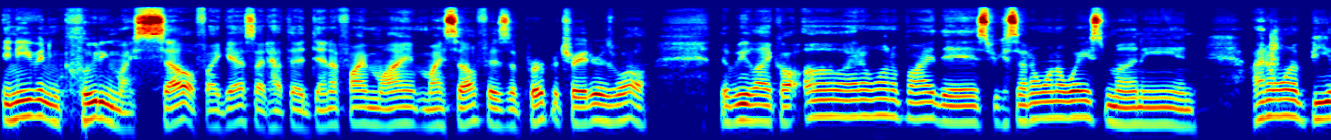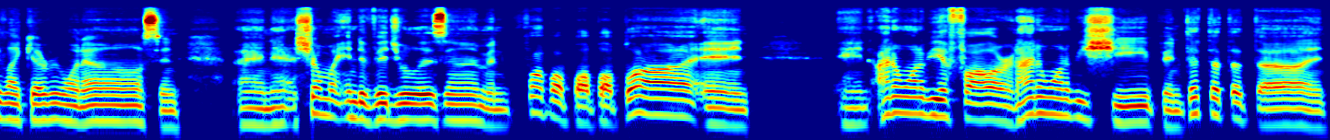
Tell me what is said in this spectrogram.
and even including myself, I guess I'd have to identify my myself as a perpetrator as well. They'll be like, "Oh, oh I don't want to buy this because I don't want to waste money, and I don't want to be like everyone else, and and uh, show my individualism, and blah blah blah blah blah, and and I don't want to be a follower, and I don't want to be sheep, and da da da da, and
